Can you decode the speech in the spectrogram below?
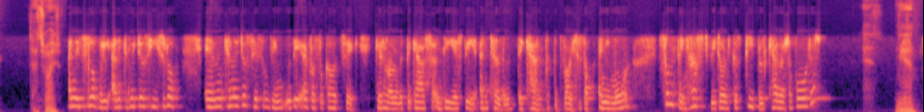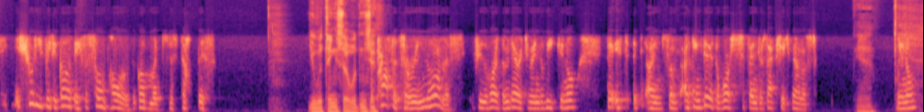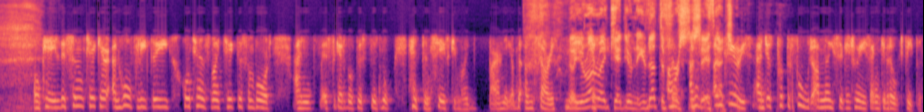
That's right. And it's lovely, and it can be just heated up. Um, can I just say something? Would they ever, for God's sake, get on with the gas and the ESB and tell them they can't put the prices up anymore? Something has to be done because people cannot afford it. Yeah. Surely be to God they have some power, of the government, to stop this. You would think so, wouldn't you? The profits are enormous. If you heard them there during the week, you know, it, it, I'm some, I think they're the worst offenders, actually, to be honest. Yeah. You know? Okay, listen, take care, and hopefully the hotels might take this on board and forget about this. There's no health and safety, my Barney. I'm, I'm sorry. No, you're all right, kid. You're, you're not the 1st to I'm, say I'm that. I'm serious, and just put the food on nice little trays and give it out to people.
